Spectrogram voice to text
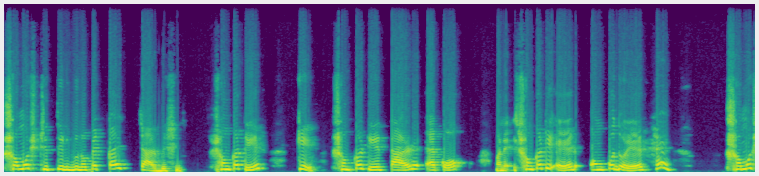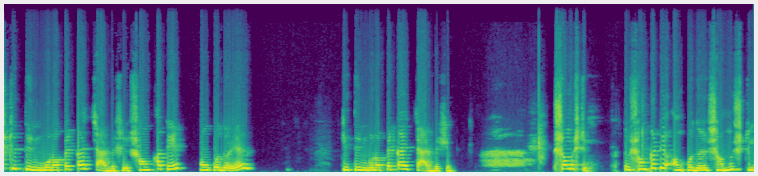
সমষ্টির তিন গুণ অপেক্ষায় চার বেশি। সংখ্যাটির কি? সংখ্যাটির তার একক মানে সংখ্যাটি এর অঙ্কদ্বয়ের হ্যাঁ সমষ্টি তিন গুণ অপেক্ষায় চার বেশি। সংখ্যাটির অঙ্কদ্বয়ের কি তিন গুণ অপেক্ষায় চার বেশি? সমষ্টি। তো সংখ্যাটি অঙ্কদ্বয়ের সমষ্টি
